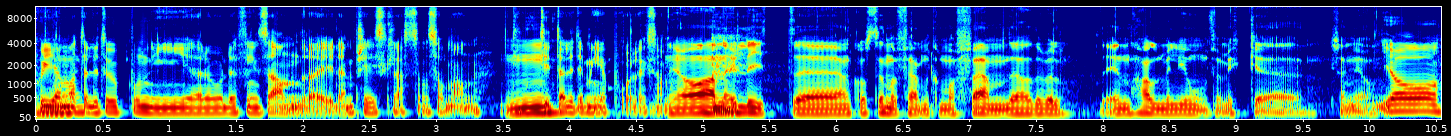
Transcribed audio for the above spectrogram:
Schemat är lite upp och ner och det finns andra i den prisklassen som man Mm. tittar lite mer på. Liksom. Ja han är ju lite, han kostar ändå 5,5 det hade väl, det är en halv miljon för mycket känner jag. Ja,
